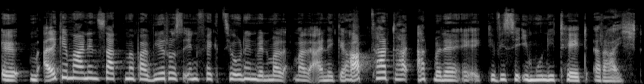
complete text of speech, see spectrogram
Äh, Im Allgemeinen sagt man bei Virusinfektionen, wenn man mal eine gehabt hat, hat man eine äh, gewisse Immunität erreicht.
